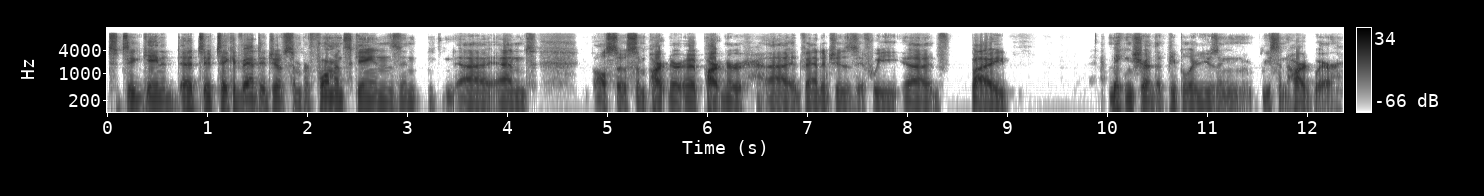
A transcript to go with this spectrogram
to, to gain uh, to take advantage of some performance gains and uh, and also some partner uh, partner uh, advantages if we uh, by making sure that people are using recent hardware.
